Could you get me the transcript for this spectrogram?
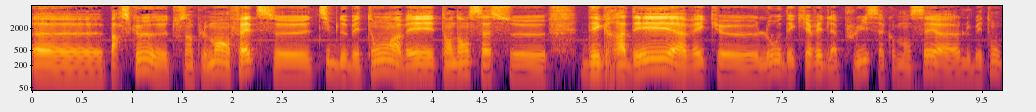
Euh, parce que tout simplement en fait ce type de béton avait tendance à se dégrader. Avec l'eau dès qu'il y avait de la pluie ça commençait à, le béton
